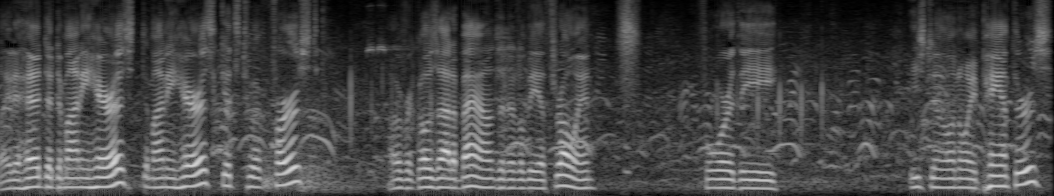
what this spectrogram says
Played ahead to Damani Harris. Damani Harris gets to it first. However, it goes out of bounds, and it'll be a throw in for the Eastern Illinois Panthers.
